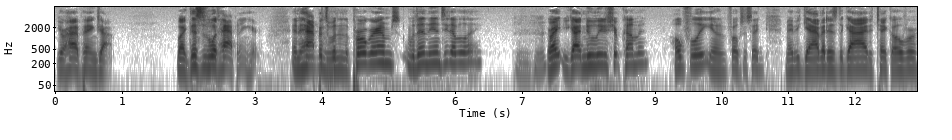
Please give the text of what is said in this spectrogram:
your high-paying job. Like this is what's happening here, and it happens within the programs within the NCAA. Mm-hmm. Right? You got new leadership coming. Hopefully, you know, folks have said maybe Gavitt is the guy to take over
